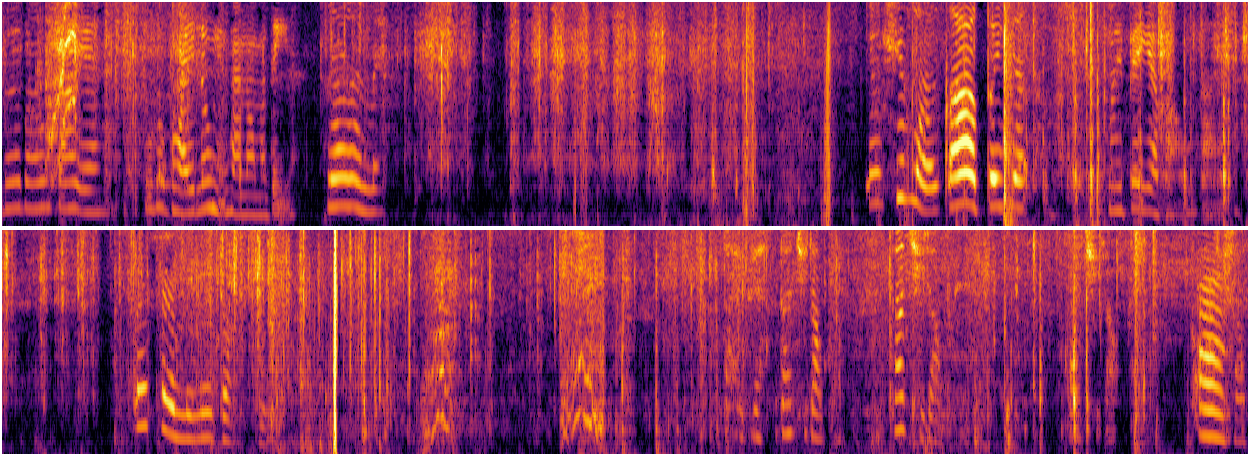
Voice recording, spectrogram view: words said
လွယ်ပါဦးသားရဲ့သူတို့ဘာတွေလုပ်နေမှန်းတော့မသိဘူးဟုတ်မယ်အရှိမကပိတ်ရမပိတ်ရပါဘူးသားရဲ့7 minutes တော့ရှိတား ပြတားချီတော့တားချီတော့တားချီတော့အာချီတော့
